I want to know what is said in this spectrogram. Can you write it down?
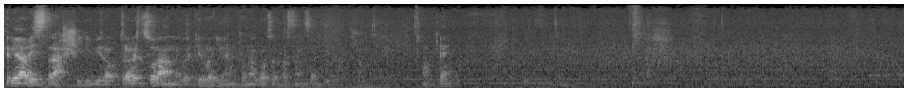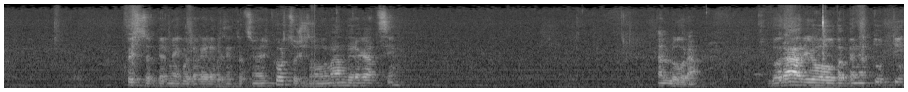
creare strascichi però attraverso l'anno perché poi diventa una cosa abbastanza antipatica ok? Questo è per me quella che è la presentazione del corso. Ci sono domande ragazzi? allora l'orario va bene a tutti?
